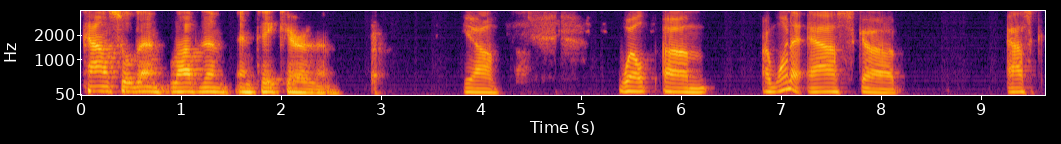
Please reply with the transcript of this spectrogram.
counsel them, love them, and take care of them. Yeah. Well, um, I want to ask uh, ask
